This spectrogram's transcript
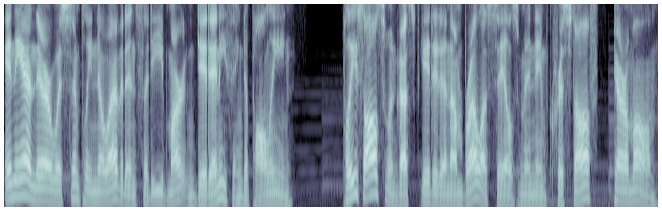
In the end, there was simply no evidence that Yves Martin did anything to Pauline. Police also investigated an umbrella salesman named Christophe Caramon.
